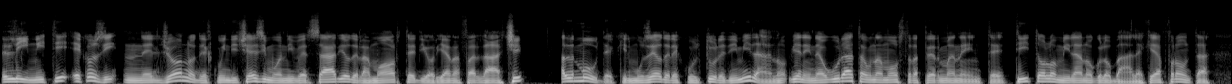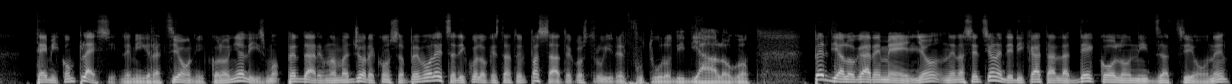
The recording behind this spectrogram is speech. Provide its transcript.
limiti e così, nel giorno del quindicesimo anniversario della morte di Oriana Fallaci, al MUDEC, il Museo delle Culture di Milano, viene inaugurata una mostra permanente, titolo Milano Globale, che affronta temi complessi, le migrazioni, il colonialismo, per dare una maggiore consapevolezza di quello che è stato il passato e costruire il futuro di dialogo. Per dialogare meglio, nella sezione dedicata alla decolonizzazione,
